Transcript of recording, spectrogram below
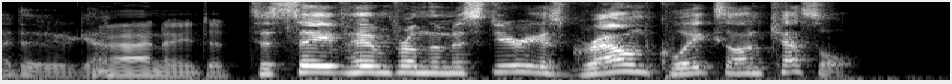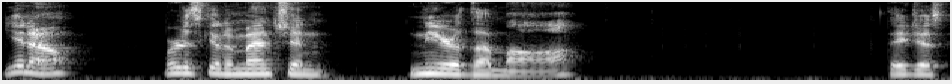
I did it again. I know you did. To save him from the mysterious ground quakes on Kessel. You know, we're just going to mention near the Maw. They just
